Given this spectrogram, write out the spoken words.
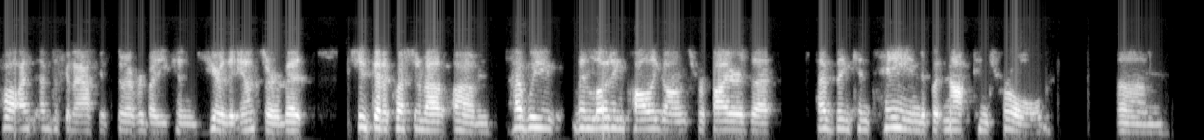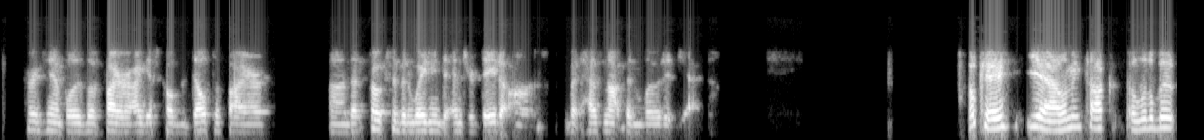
Paul, I, I'm just gonna ask it so everybody can hear the answer, but she's got a question about, um, have we been loading polygons for fires that have been contained but not controlled? Um, for example, is a fire, I guess called the Delta Fire, uh, that folks have been waiting to enter data on, but has not been loaded yet. Okay, yeah, let me talk a little bit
